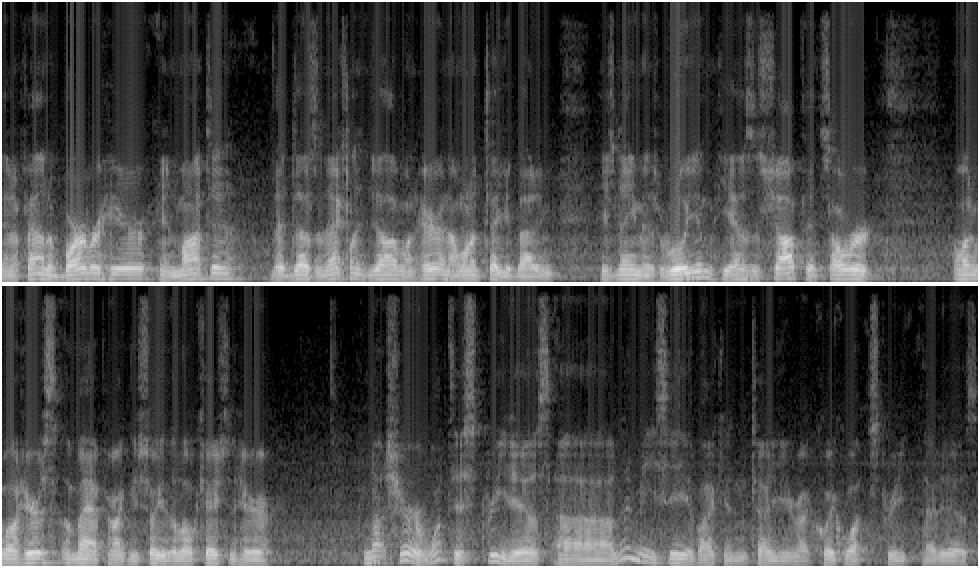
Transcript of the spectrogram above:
And I found a barber here in Manta that does an excellent job on hair and I want to tell you about him. His name is William. He has a shop that's over on, well here's a map I can show you the location here. I'm not sure what this street is. Uh, let me see if I can tell you right quick what street that is.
